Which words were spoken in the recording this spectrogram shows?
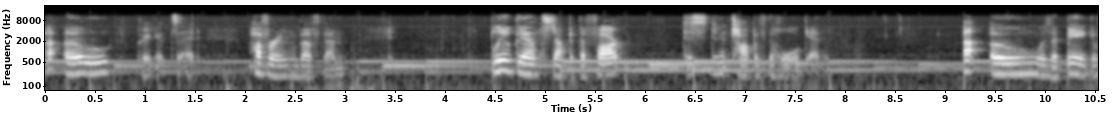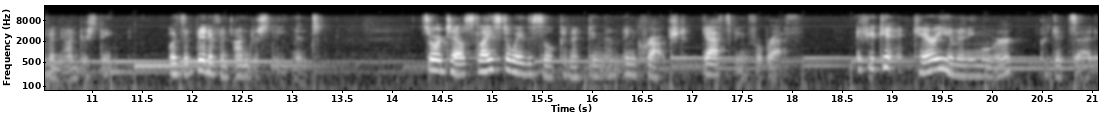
Uh oh, Cricket said, hovering above them. Blue glanced up at the far distant top of the hole again. Uh oh was a big of an understatement was a bit of an understatement. Swordtail sliced away the silk connecting them and crouched, gasping for breath. If you can't carry him anymore, Cricket said,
